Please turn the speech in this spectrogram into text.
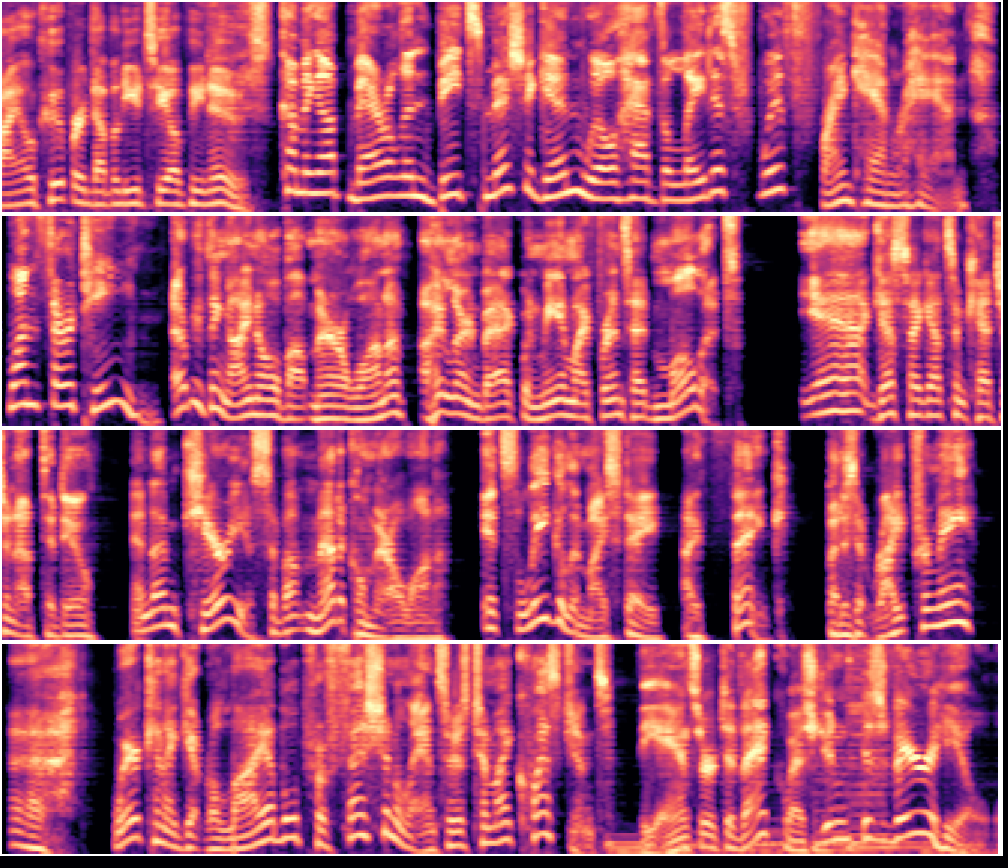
Kyle Cooper, WTOP News. Coming up, Maryland beats Michigan. We'll have the latest with Frank Hanrahan. 113. Everything I know about marijuana, I learned back when me and my friends had mullets. Yeah, I guess I got some catching up to do. And I'm curious about medical marijuana. It's legal in my state, I think. But is it right for me? Ugh. Where can I get reliable, professional answers to my questions? The answer to that question is Veriheal,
